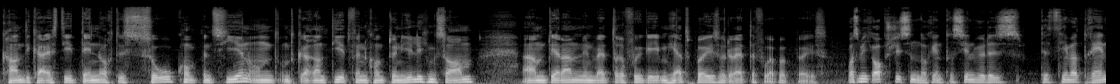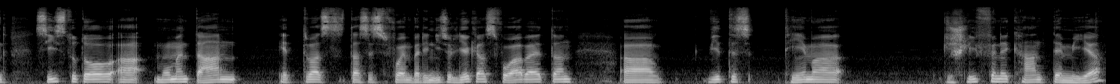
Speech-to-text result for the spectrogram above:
kann die KSD dennoch das so kompensieren und, und garantiert für einen kontinuierlichen Saum, ähm, der dann in weiterer Folge eben härtbar ist oder weiter verarbeitbar ist. Was mich abschließend noch interessieren würde, ist das Thema Trend. Siehst du da äh, momentan etwas, dass es vor allem bei den Isolierglasvorarbeitern äh, wird das Thema geschliffene Kante mehr?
